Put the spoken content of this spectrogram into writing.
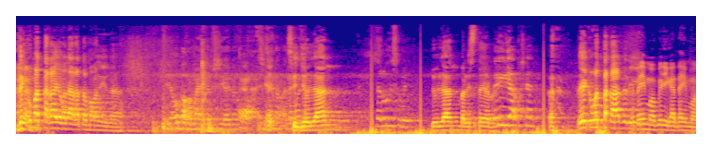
Hindi, kumanta kayo nakakatama kanina. Hindi ako baka may si ano. Si ano. Si Julian. Sa Luis, wait. Julian Balister. Naiiyak siya. Hindi, kumanta ka dali. Kantahin mo, Bili, kantahin mo.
